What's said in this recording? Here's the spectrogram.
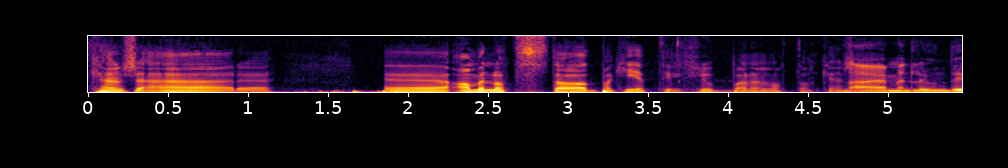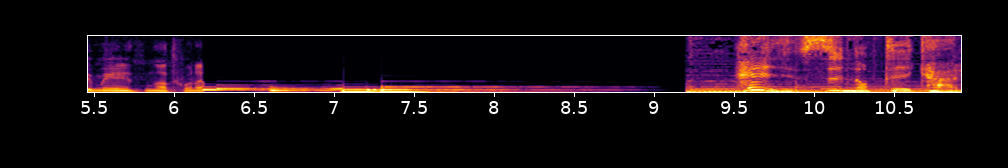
kanske är, eh, eh, ja men något stödpaket till klubbarna eller något då kanske? Nej, men Lund är mer internationell. Hej, Synoptik här.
